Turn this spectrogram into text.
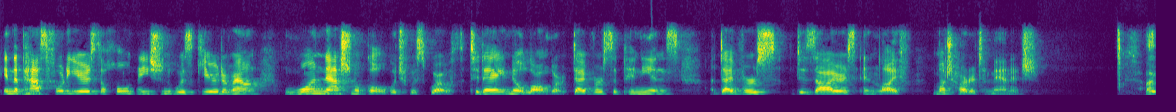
In the hmm. past 40 years, the whole nation was geared around one national goal, which was growth. Today, no longer. Diverse opinions, diverse desires in life, much harder to manage. I,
